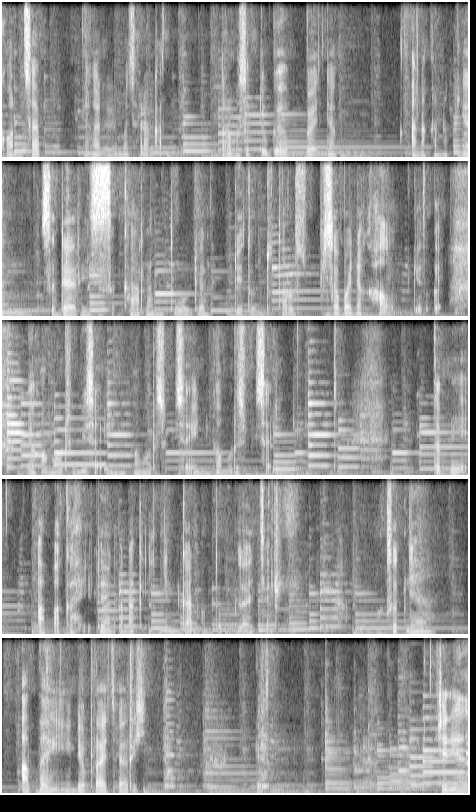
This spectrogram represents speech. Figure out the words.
konsep yang ada di masyarakat. Termasuk juga banyak anak-anak yang sedari sekarang tuh udah dituntut harus bisa banyak hal gitu kayak ya kamu harus bisa ini kamu harus bisa ini kamu harus bisa ini gitu. tapi apakah itu yang anak inginkan untuk belajar? Maksudnya apa yang ingin dia pelajari? Gitu. Jadinya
